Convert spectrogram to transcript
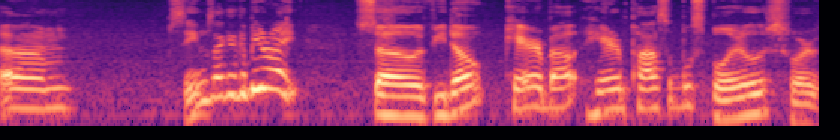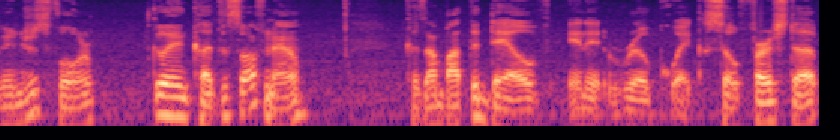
um, seems like it could be right. So if you don't care about hearing possible spoilers for Avengers 4, go ahead and cut this off now because I'm about to delve in it real quick. So first up,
